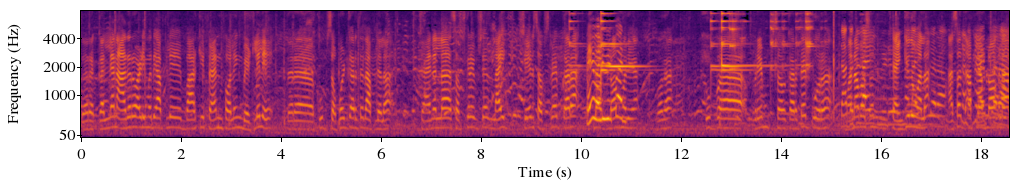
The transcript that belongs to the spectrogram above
तर कल्याण आदरवाडीमध्ये आपले बारकी फॅन फॉलोईंग भेटलेले. तर खूप सपोर्ट करतात आपल्याला. चॅनलला subscribe share like share subscribe करा. ब्लॉगमध्ये या. बघा खूप प्रेम स- करतायत पोरं. मनापासून थँक्यू तुम्हाला असंच आपल्या ब्लॉगला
